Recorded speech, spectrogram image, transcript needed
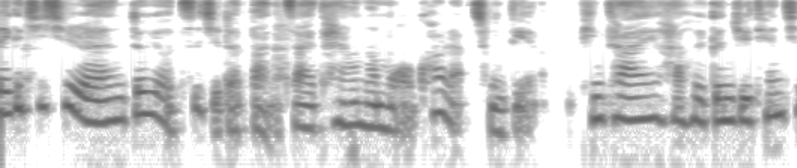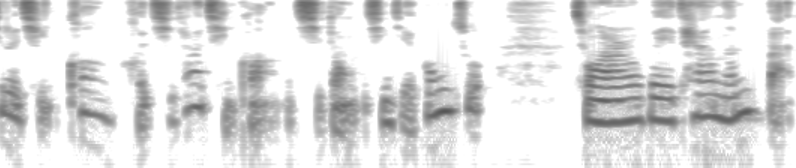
每个机器人都有自己的板载太阳能模块来充电。平台还会根据天气的情况和其他情况启动清洁工作，从而为太阳能板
